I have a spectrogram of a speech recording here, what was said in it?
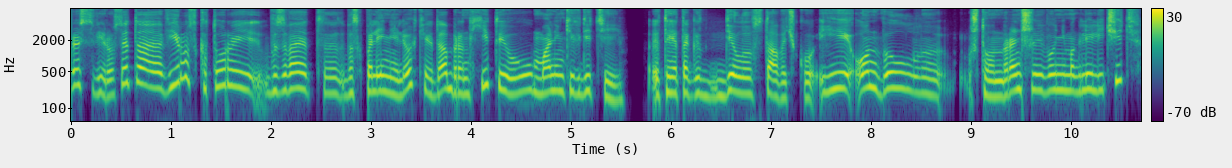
РС-вирус. Это вирус, который вызывает воспаление легких, да, бронхиты у маленьких детей. Это я так делаю вставочку. И он был... Что, он раньше его не могли лечить?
